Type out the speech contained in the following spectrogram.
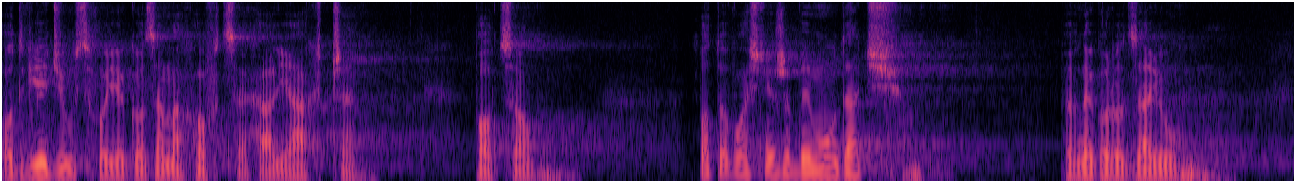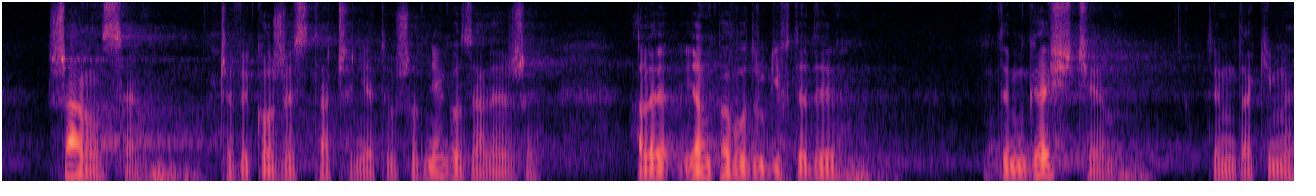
odwiedził swojego zamachowcę, Haliachcze. Po co? Po to właśnie, żeby mu dać pewnego rodzaju szansę. Czy wykorzysta, czy nie, to już od niego zależy. Ale Jan Paweł II wtedy tym geście, tym takim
